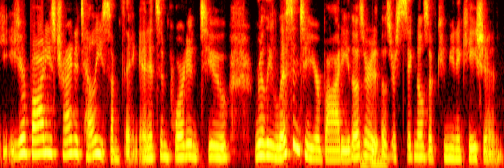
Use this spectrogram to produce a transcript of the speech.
your body's trying to tell you something and it's important to really listen to your body. Those are mm-hmm. those are signals of communication.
